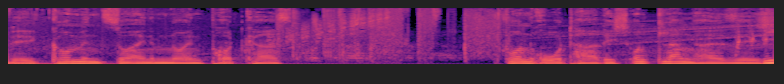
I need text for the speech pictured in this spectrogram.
Willkommen zu einem neuen Podcast von Rothaarig und Langhalsig.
